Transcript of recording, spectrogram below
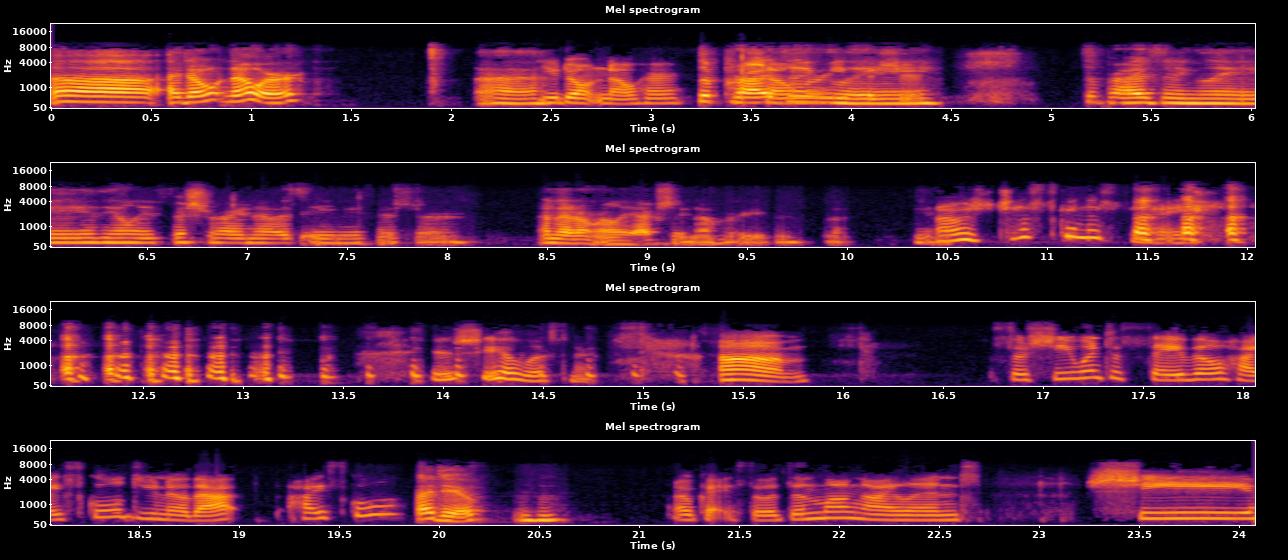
Uh, I don't know her. Uh, You don't know her. Surprisingly, surprisingly, the only Fisher I know is Amy Fisher, and I don't really actually know her either. But I was just going to say, is she a listener? Um, so she went to Sayville High School. Do you know that high school? I do. hmm Okay, so it's in Long Island. She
